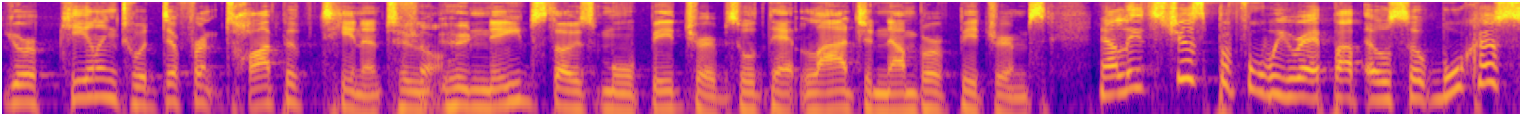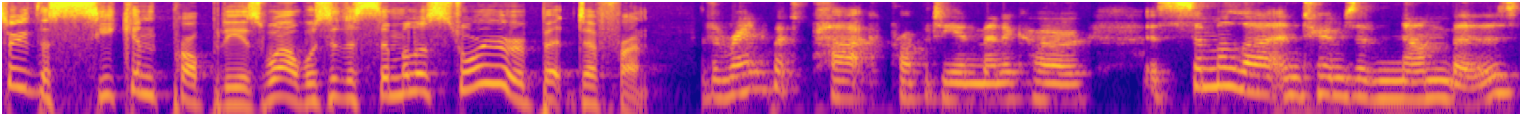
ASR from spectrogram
you're appealing to a different type of tenant who, sure. who needs those more bedrooms bedrooms or that larger number of bedrooms. Now, let's just, before we wrap up, Ilse, walk us through the second property as well. Was it a similar story or a bit different? The Randwick Park property in Manukau is similar in terms of numbers.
